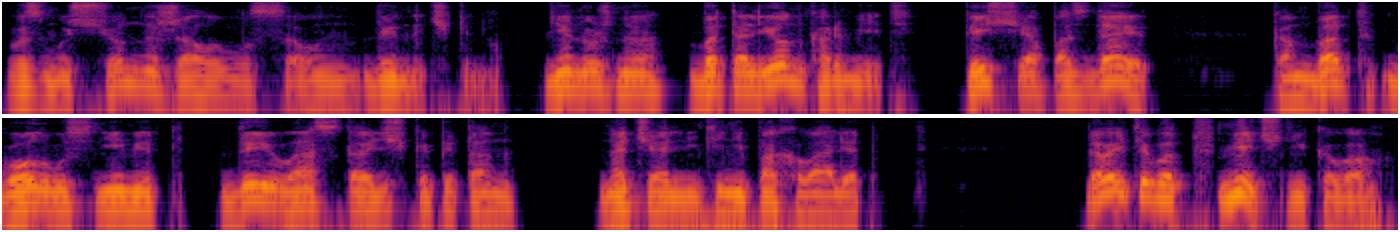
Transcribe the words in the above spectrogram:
Возмущенно жаловался он Дыночкину. Мне нужно батальон кормить. Пища опоздает, комбат голову снимет, да и вас, товарищ капитан, начальники не похвалят. Давайте вот Мечникова,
